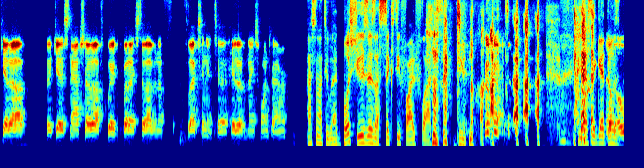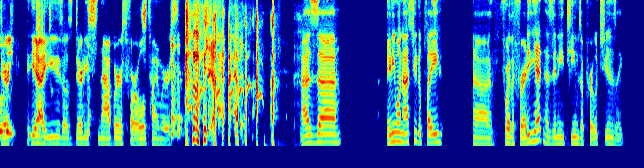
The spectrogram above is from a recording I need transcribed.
get off, like get a snapshot off quick, but I still have enough flex in it to hit a nice one timer. That's not too bad. Bush uses a 65 flex. I do not. he has to get those dirty. Yeah, you use those dirty snappers for old timers. yeah. Has uh anyone asked you to play uh for the Freddy yet? Has any teams approached you and like,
